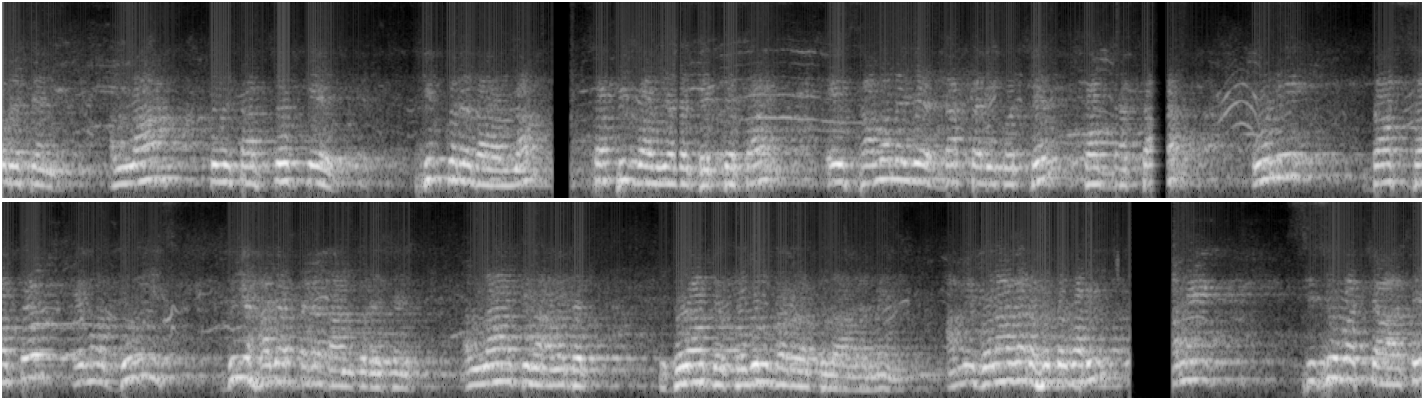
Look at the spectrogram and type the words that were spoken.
করেছেন। আল্লাহ, তুমি তার চোখকে ঠিক করে দাও, আল্লাহ। সঠিকভাবে যাতে দেখতে পায় এই সামনে যে ডাক্তারি করছে, সব ডাক্তার, উনি দশ শতক এবং দুই দুই হাজার টাকা দান করেছেন। আল্লাহ, তুমি আমাদের দোয়াকে কবুল করে আলমিন। আমি গুণাগার হতে পারি। অনেক শিশু বাচ্চা আছে,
